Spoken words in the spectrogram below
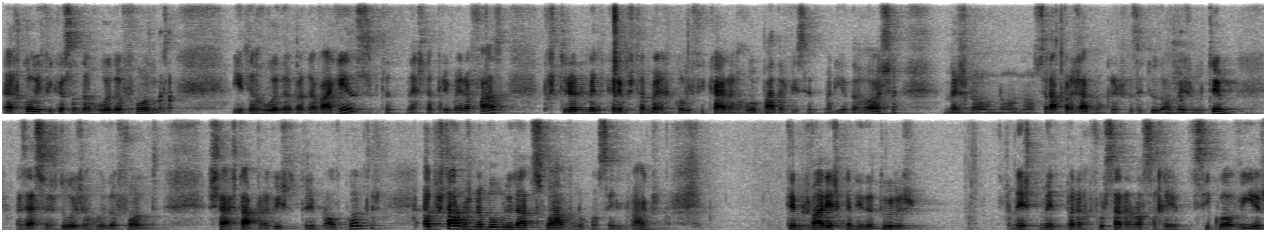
a requalificação da Rua da Fonte e da Rua da Banda Vaguense, portanto, nesta primeira fase. Posteriormente, queremos também requalificar a Rua Padre Vicente Maria da Rocha, mas não, não, não será para já, não queremos fazer tudo ao mesmo tempo. Mas essas duas, a Rua da Fonte, já está previsto no Tribunal de Contas. Apostarmos na mobilidade suave no Conselho de Vagos. Temos várias candidaturas neste momento para reforçar a nossa rede de ciclovias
